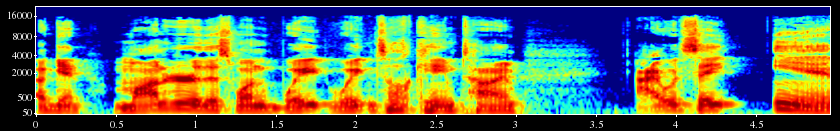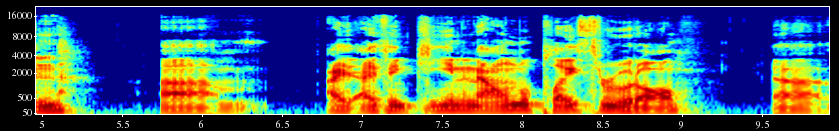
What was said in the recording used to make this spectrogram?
Again, monitor this one. Wait, wait until game time. I would say in. Um, I, I think Keenan Allen will play through it all. Uh,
